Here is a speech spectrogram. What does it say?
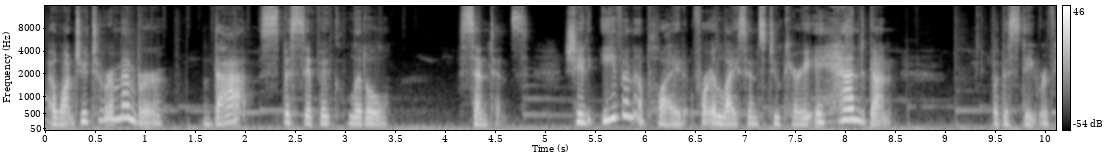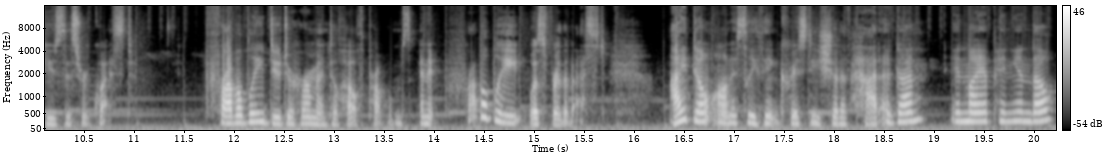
I want you to remember that specific little sentence. She had even applied for a license to carry a handgun, but the state refused this request, probably due to her mental health problems, and it probably was for the best. I don't honestly think Christy should have had a gun, in my opinion, though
